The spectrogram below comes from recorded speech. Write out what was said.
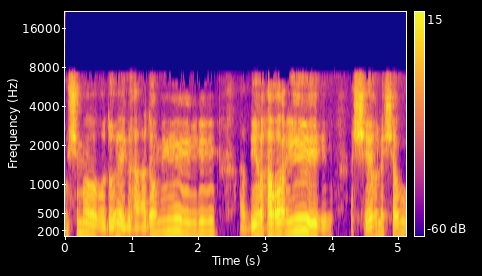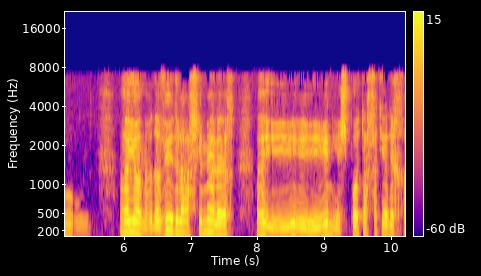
ושמו דואג האדומי אביר הרועים אשר לשאול. ויאמר דוד לאחימלך ואם יש פה תחת ידך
